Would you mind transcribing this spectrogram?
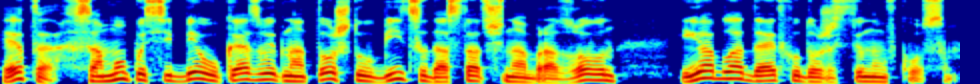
Это само по себе указывает на то, что убийца достаточно образован и обладает художественным вкусом.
